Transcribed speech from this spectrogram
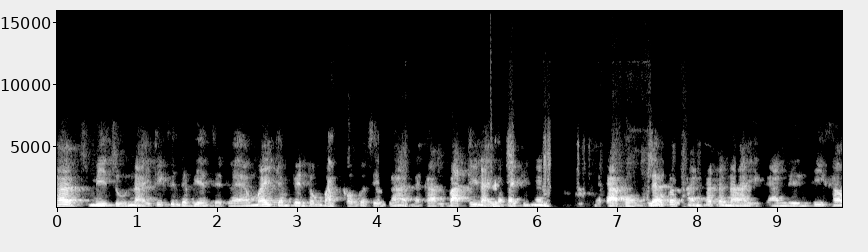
ถ้ามีศูนย์ไหนที่ขึ้นทะเบียนเสร็จแล้ว ไม่จำเป็นต้องบัตรของเกษตรราษฎร์นะครับ บัตรที่ไหนก็ไปที่นั่นนะครับอ๋อแล้วก็การพัฒนาอีกอันหนึ่งที่เขา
